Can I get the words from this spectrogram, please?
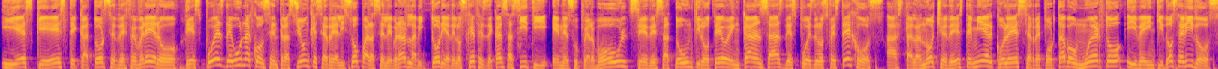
Y es que este 14 de febrero, después de una concentración que se realizó para celebrar la victoria de los jefes de Kansas City en el Super Bowl, se desató un tiroteo en Kansas después de los festejos. Hasta la noche de este miércoles se reportaba un muerto y 22 heridos.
